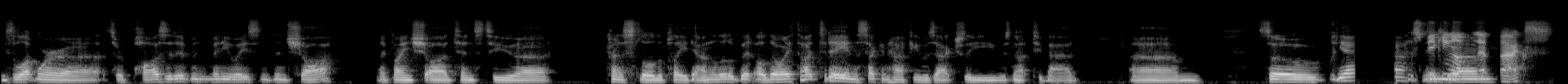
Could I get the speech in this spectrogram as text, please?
he's a lot more uh, sort of positive in many ways than, than Shaw. I find Shaw tends to uh, kind of slow the play down a little bit. Although I thought today in the second half he was actually he was not too bad. Um, so yeah. Speaking and, of um, left backs,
